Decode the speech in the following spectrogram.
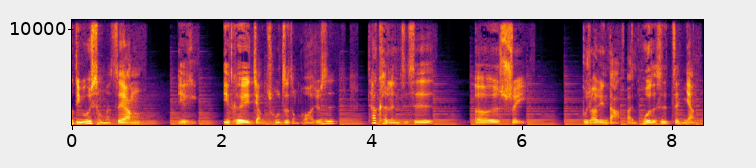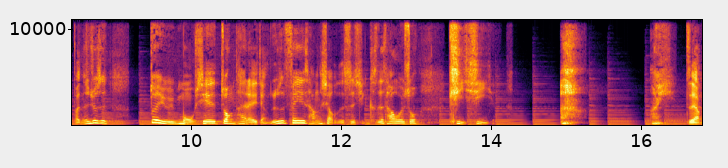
底为什么这样也也可以讲出这种话？就是他可能只是呃水不小心打翻，或者是怎样，反正就是对于某些状态来讲，就是非常小的事情，可是他会说气气啊，哎这样，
